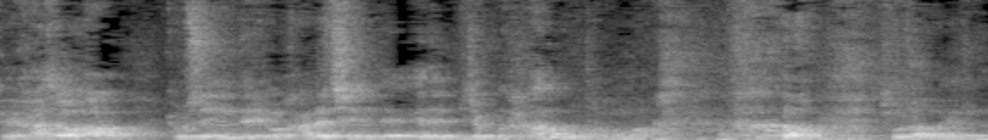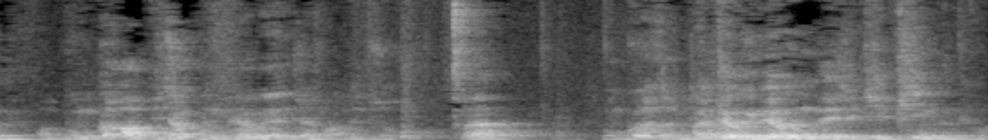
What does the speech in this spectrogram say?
그래 가서 막 교수님들이 막 가르치는데 애들 무조건 하나도 못하고 막 졸라 막 이러는. 아, 문과가 미적분 배우게 된지 얼마 안 됐죠? 어? 문과에서 아, 배우긴 배웠는데 이제 깊이 있는 거.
